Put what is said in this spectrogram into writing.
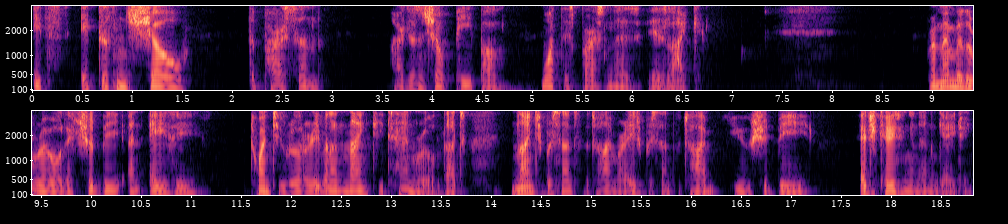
it's it doesn't show the person or it doesn't show people what this person is is like. Remember the rule, it should be an 80 20 rule or even a 90 10 rule that 90% of the time or 80% of the time you should be educating and engaging.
